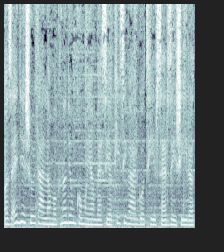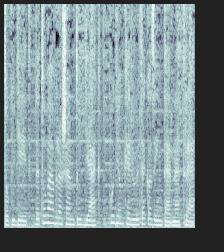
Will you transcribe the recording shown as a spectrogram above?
Az Egyesült Államok nagyon komolyan veszi a kiszivárgott hírszerzési iratok ügyét, de továbbra sem tudják, hogyan kerültek az internetre.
